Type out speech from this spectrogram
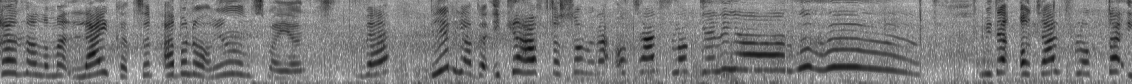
kanalıma like atıp abone olmayı unutmayın. Ve bir ya da iki hafta sonra otel vlog geliyor. Woohoo! Bir de otel vlogda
